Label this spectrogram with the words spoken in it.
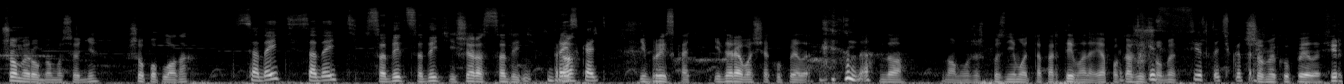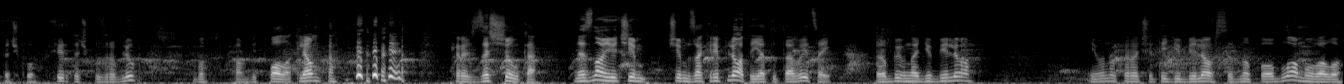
Що ми робимо сьогодні? Що по планах? Садить, садить, Садить, садить і ще раз садить. бризкать. Да? І бризкать. І дерева ще купили. Да. Да. Да, можеш познімати тепер ти мене, я покажу, що ми, Фірточку що ми купили. Фірточку, фірточку зроблю, бо там відпала клямка. Коротше, защілка. Не знаю, чим, чим закріпляти. Я тут авицей робив на дюбільо. І воно, коротше, ти дюбільо все одно пообламувало.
